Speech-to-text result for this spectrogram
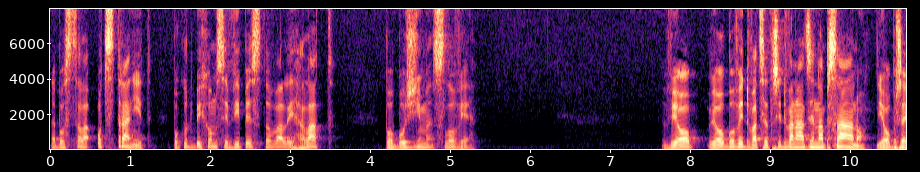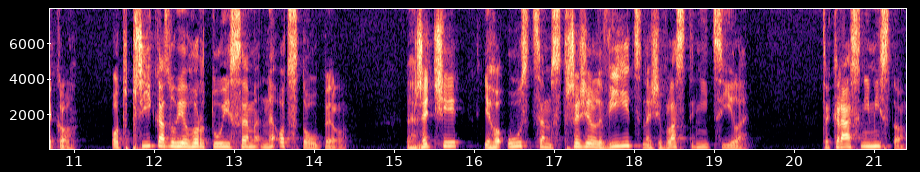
nebo zcela odstranit, pokud bychom si vypěstovali hlad po božím slově. V Jobovi 23.12 je napsáno, Job řekl, od příkazu jeho rtůj jsem neodstoupil. Řeči jeho úst jsem střežil víc než vlastní cíle. To je krásné místo.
